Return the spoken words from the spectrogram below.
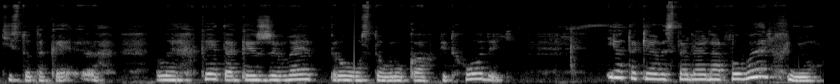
Тісто таке е, легке, таке живе, просто в руках підходить. І отак виставляю на поверхню.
